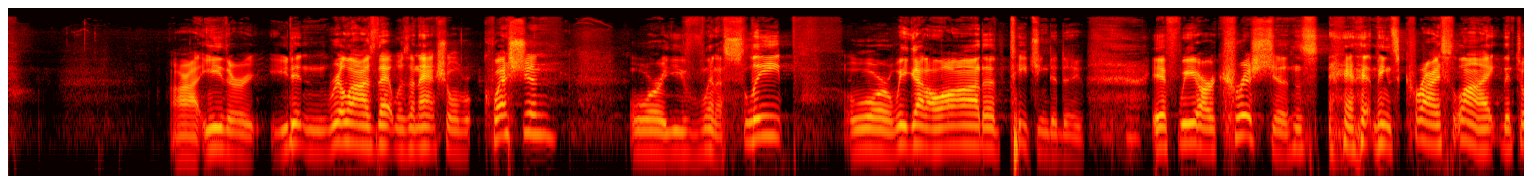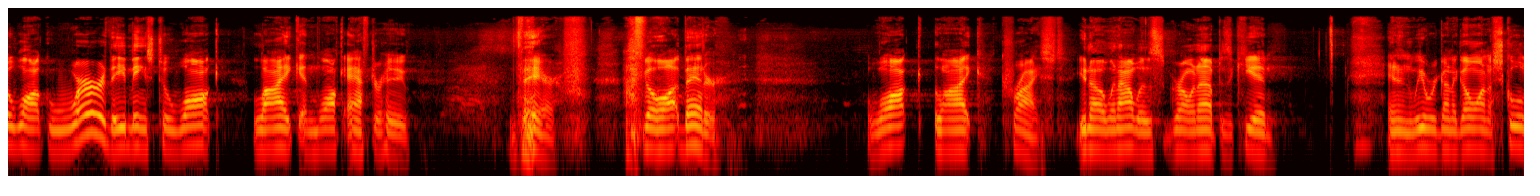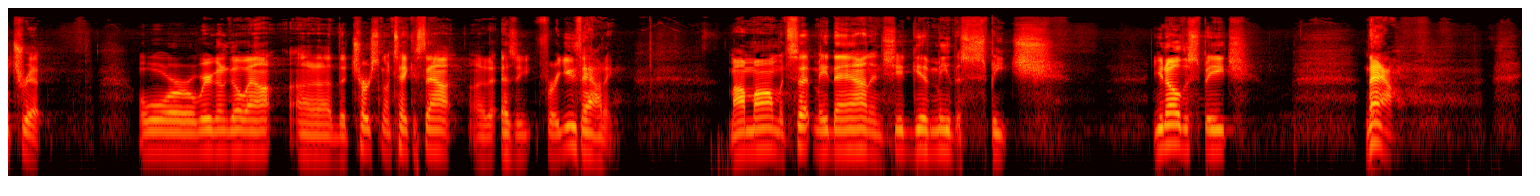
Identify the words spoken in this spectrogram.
All right, either you didn't realize that was an actual question, or you've went asleep, or we got a lot of teaching to do. If we are Christians and it means Christ like, then to walk worthy means to walk like and walk after who? There. I feel a lot better. Walk like Christ. You know, when I was growing up as a kid, and we were going to go on a school trip, or we are going to go out, uh, the church's going to take us out uh, as a, for a youth outing. My mom would set me down and she'd give me the speech. You know the speech. Now,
